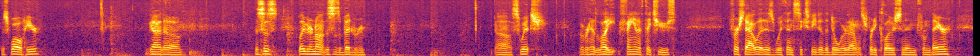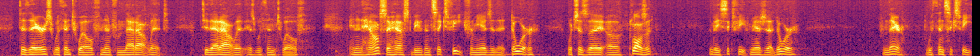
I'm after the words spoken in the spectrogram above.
this wall here. Got uh, this is believe it or not, this is a bedroom. Uh, switch, overhead light, fan if they choose. First outlet is within six feet of the door. That one's pretty close, and then from there to theirs within 12, and then from that outlet to that outlet is within 12. And in house, there has to be within six feet from the edge of that door, which is a, closet and be six feet from the edge of that door from there, within six feet.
